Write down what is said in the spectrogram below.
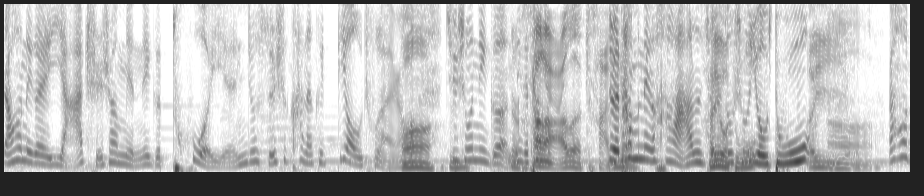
然后那个牙齿上面那个唾液，你就随时看它可以掉出来。然后哦，据说那个、那个他们喇子缠。对他们那个哈喇子还有就都说毒有毒，哎呦，啊，然后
